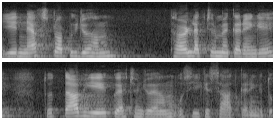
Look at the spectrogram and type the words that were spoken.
ये नेक्स्ट टॉपिक जो हम थर्ड लेक्चर में करेंगे तो तब ये क्वेश्चन जो है हम उसी के साथ करेंगे। तो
